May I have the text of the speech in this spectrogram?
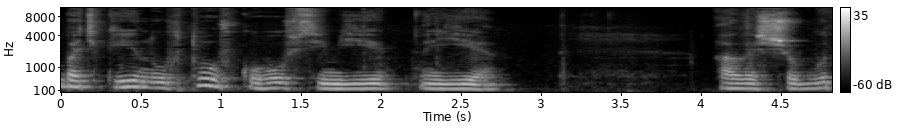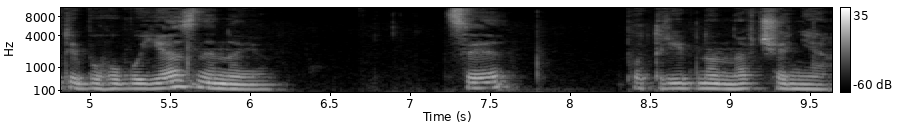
батьки, ну хто в кого в сім'ї є. Але щоб бути богобоязненою, це потрібно навчання.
